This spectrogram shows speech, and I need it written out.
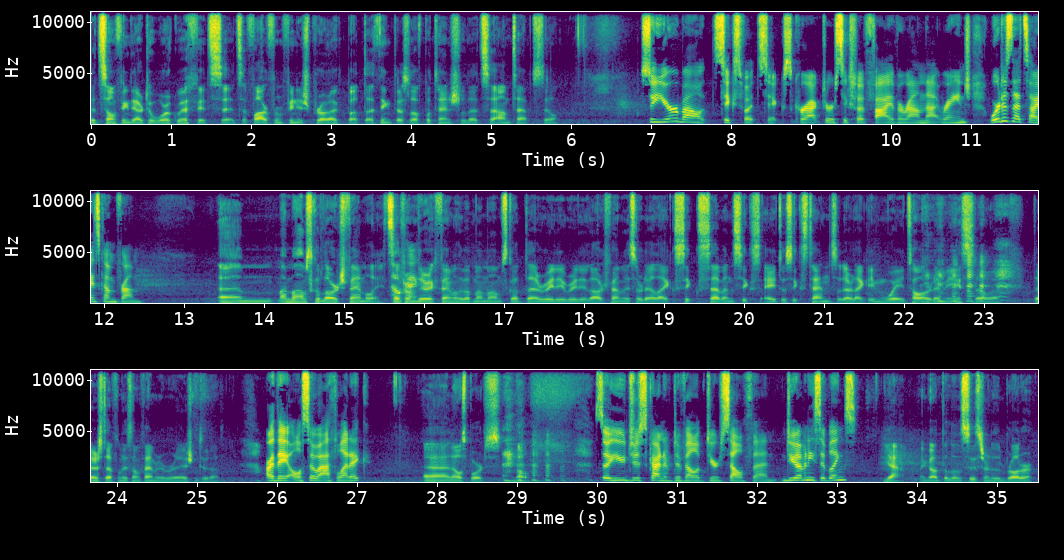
that's something there to work with. It's it's a far from finished product, but I think there's a lot of potential that's uh, untapped still. So you're about six foot six, correct, or six foot five around that range. Where does that size come from? Um, my mom's got large family. It's not Okay. from direct family, but my mom's got a really, really large family. So they're like six, seven, six, eight to six, ten. So they're like even way taller than me. So uh, there's definitely some family relation to that. Are they also athletic? Uh, no sports. No. So you just kind of developed yourself then. Do you have any siblings? yeah, I got the little sister and little brother.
